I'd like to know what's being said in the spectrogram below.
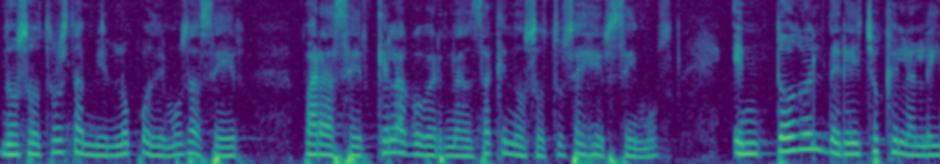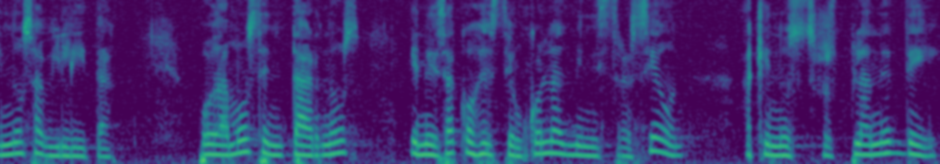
nosotros también lo podemos hacer para hacer que la gobernanza que nosotros ejercemos en todo el derecho que la ley nos habilita, podamos sentarnos en esa cogestión con la administración, a que nuestros planes de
